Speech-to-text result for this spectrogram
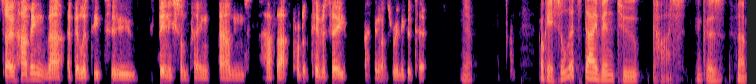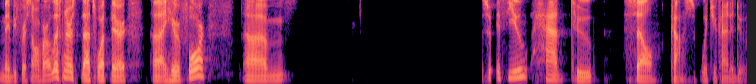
So having that ability to finish something and have that productivity, I think that's a really good tip. Okay, so let's dive into Cass because uh, maybe for some of our listeners, that's what they're uh, here for. Um, so, if you had to sell Cass, which you kind of do,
